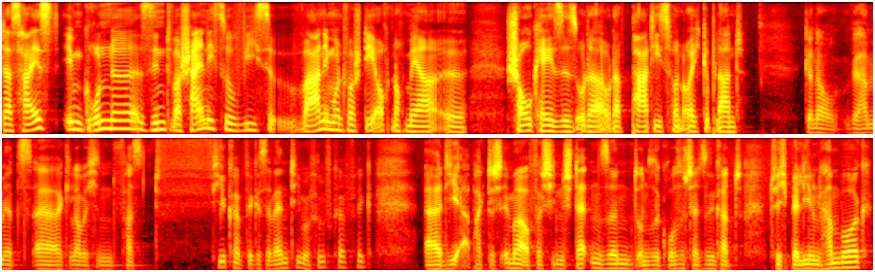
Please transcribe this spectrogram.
das heißt, im Grunde sind wahrscheinlich, so wie ich es wahrnehme und verstehe, auch noch mehr äh, Showcases oder, oder Partys von euch geplant. Genau, wir haben jetzt, äh, glaube ich, ein fast vierköpfiges Event-Team oder fünfköpfig, äh, die praktisch immer auf verschiedenen Städten sind. Unsere großen Städte sind gerade natürlich Berlin und Hamburg.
